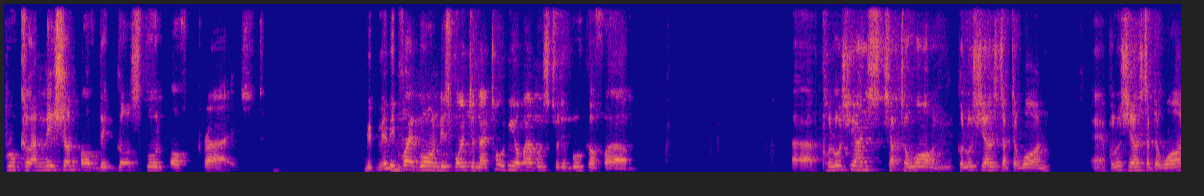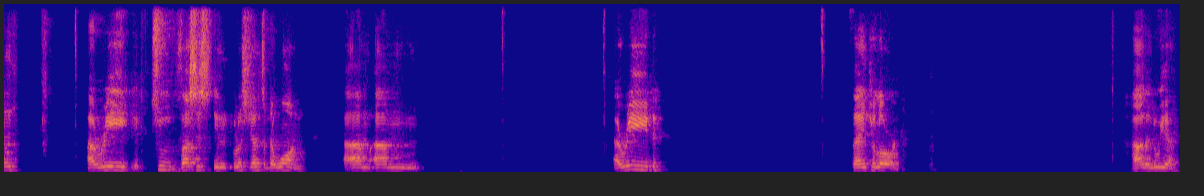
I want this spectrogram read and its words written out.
proclamation of the gospel of Christ maybe before I go on this point tonight, told me your Bibles to the book of uh, uh, Colossians chapter 1. Colossians chapter 1. Uh, Colossians chapter 1. I read two verses in Colossians chapter 1. Um, um, I read, thank you, Lord. Hallelujah.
